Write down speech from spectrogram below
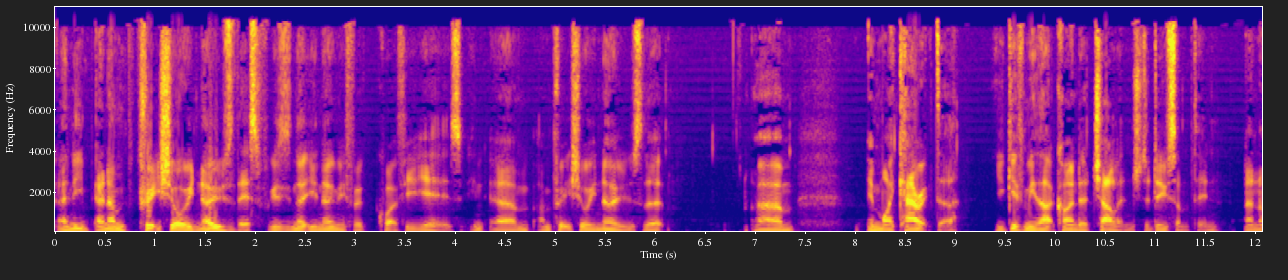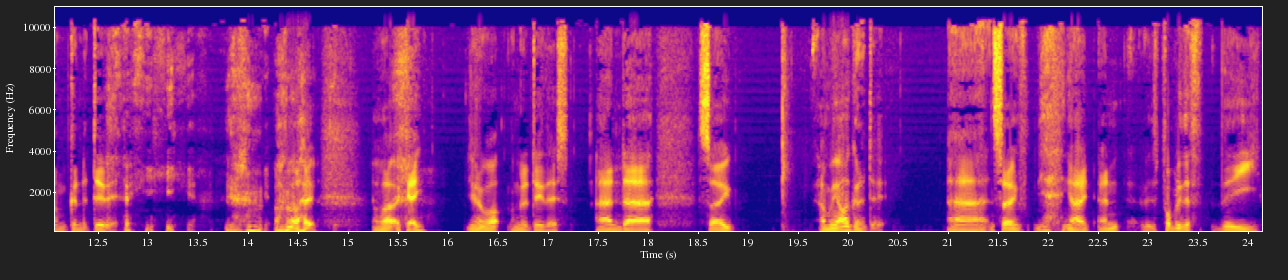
and he and I'm pretty sure he knows this because you know you know me for quite a few years. He, um, I'm pretty sure he knows that um, in my character, you give me that kind of challenge to do something, and I'm going to do it. I'm like, I'm like, okay, you know what? I'm going to do this, and uh, so, and we are going to do it. Uh, and so, yeah, you know, and it's probably the the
